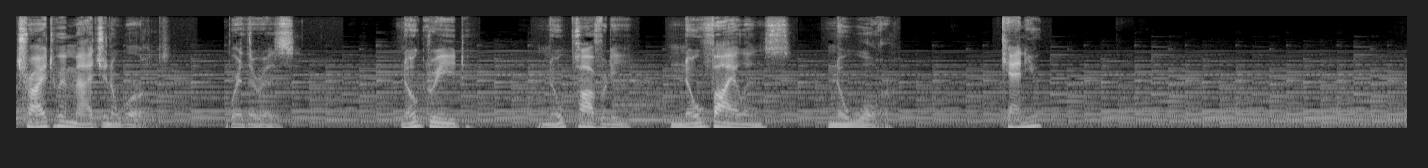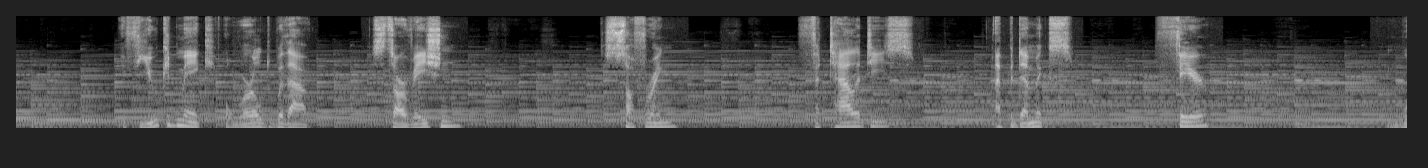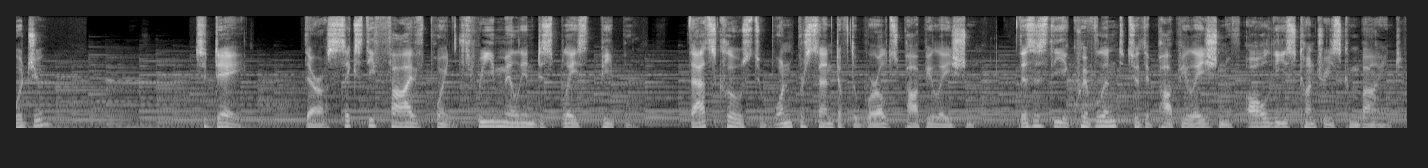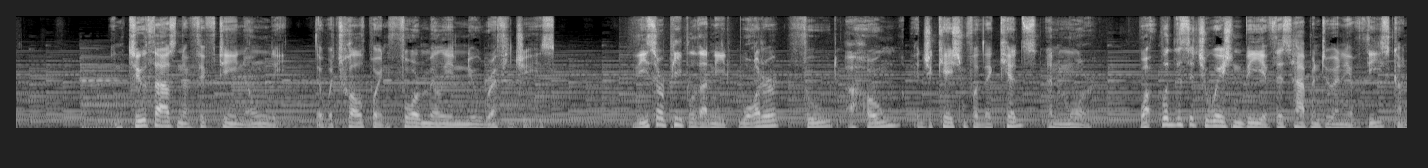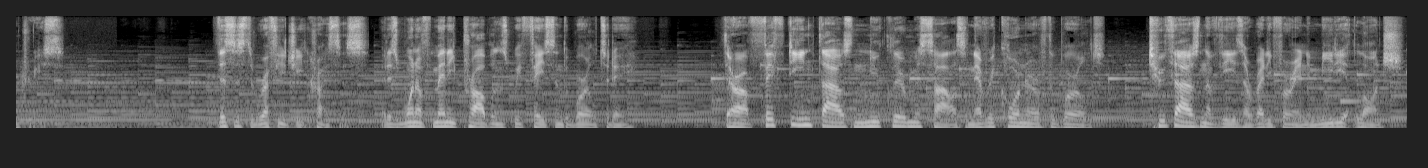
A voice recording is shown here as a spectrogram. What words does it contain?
Try to imagine a world where there is no greed, no poverty, no violence, no war. Can you? If you could make a world without starvation, suffering, fatalities, epidemics, fear, would you? Today, there are 65.3 million displaced people. That's close to 1% of the world's population. This is the equivalent to the population of all these countries combined. In 2015 only, there were 12.4 million new refugees. These are people that need water, food, a home, education for their kids, and more. What would the situation be if this happened to any of these countries? This is the refugee crisis. It is one of many problems we face in the world today. There are 15,000 nuclear missiles in every corner of the world. 2,000 of these are ready for an immediate launch.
